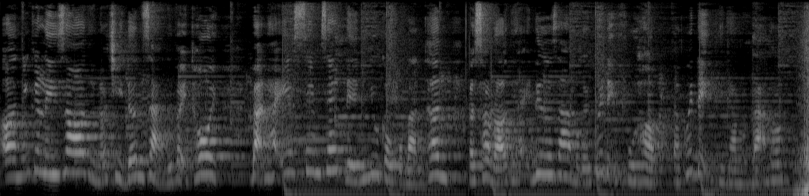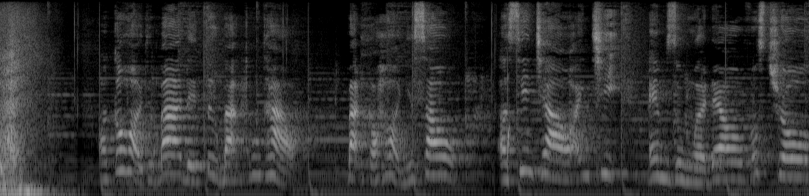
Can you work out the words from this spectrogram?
à, những cái lý do thì nó chỉ đơn giản như vậy thôi. Bạn hãy xem xét đến nhu cầu của bản thân và sau đó thì hãy đưa ra một cái quyết định phù hợp và quyết định thì là ở bạn thôi. À, câu hỏi thứ ba đến từ bạn Thu Thảo. Bạn có hỏi như sau. À, xin chào anh chị, em dùng ờ, Dell Vostro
